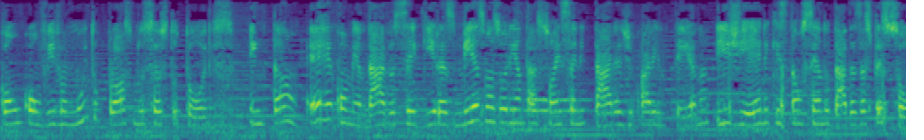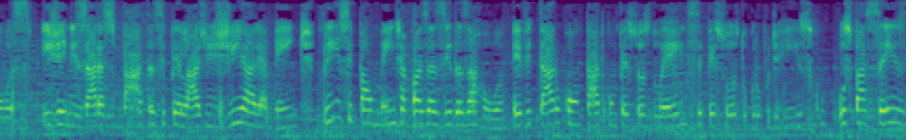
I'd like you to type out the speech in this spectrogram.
com um convívio muito próximo dos seus tutores. Então, é recomendável seguir as mesmas orientações sanitárias de quarentena e higiene que estão sendo dadas às pessoas. Higienizar as patas e pelagens diariamente, principalmente após as idas à rua. Evitar o contato com pessoas doentes e pessoas do grupo de risco. Os passeios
